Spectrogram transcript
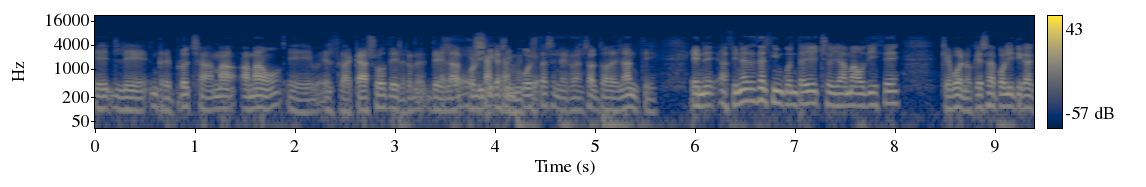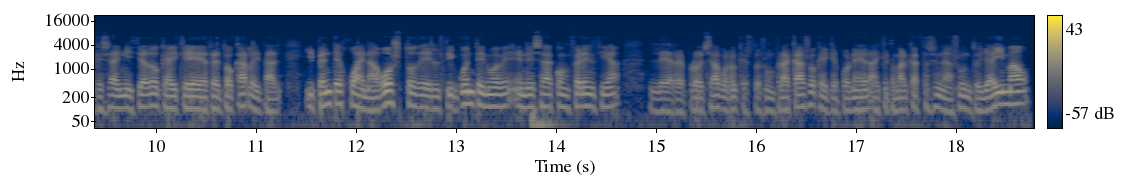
eh, le reprocha a, Mao eh, el fracaso de, las políticas impuestas en el Gran Salto Adelante. a finales del 58 ya Mao dice que bueno que esa política que se ha iniciado que hay que retocarla y tal. Y Pente Hua en agosto del 58 en esa conferencia le reprocha bueno que esto es un fracaso, que hay que poner, hay que tomar cartas en el asunto. Y ahí Mao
